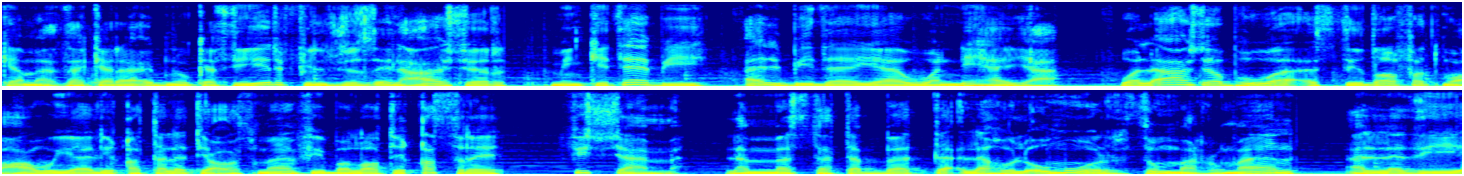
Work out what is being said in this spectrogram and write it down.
كما ذكر ابن كثير في الجزء العاشر من كتاب البداية والنهاية. والأعجب هو استضافة معاوية لقتلة عثمان في بلاط قصره في الشام لما استتبت له الأمور ثم الرومان الذي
